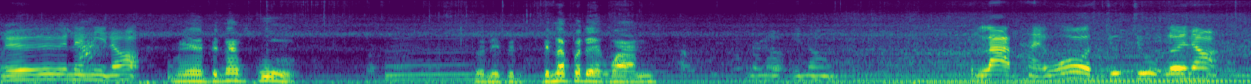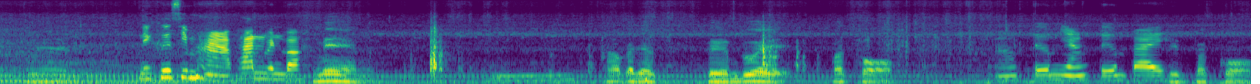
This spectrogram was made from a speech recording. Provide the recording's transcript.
เออในนี่เนาะแม่เป็นน้ำกุ้งอืมตัวนี้เป็นเป็นน้ำปลาแดกหวานนี่เนาะพี่น้องเป็นลาดใหายโอ้จุๆเลยเนาะแม่นนี่คือสิมหาพันเป็นบ่แม่นอืมเขาก็จะเติมด้วยประกอบ เอาเติมหยังเติมไปเป็นประกอบ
